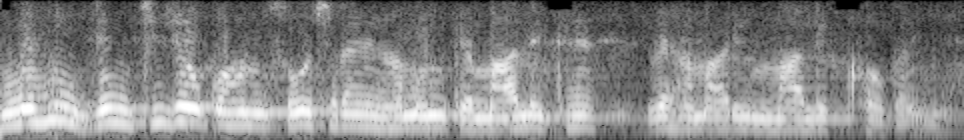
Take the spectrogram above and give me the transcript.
नहीं, जिन चीज़ों को हम सोच रहे हैं, हम उनके मालिक हैं, वे हमारी मालिक हो गई हैं।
